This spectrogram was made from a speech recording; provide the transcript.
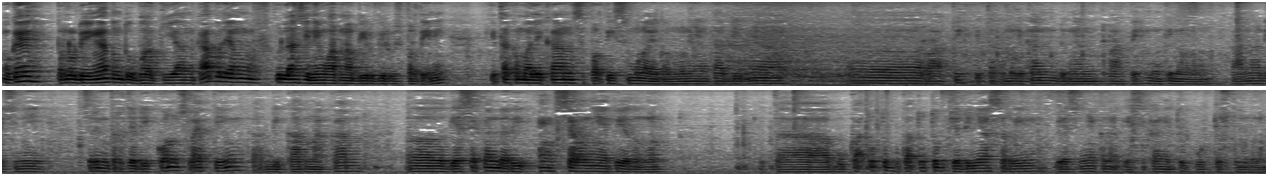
Oke, perlu diingat untuk bagian kabel yang sebelah sini warna biru-biru seperti ini, kita kembalikan seperti semula ya teman-teman. Yang tadinya eh, rapih kita kembalikan dengan rapih mungkin teman-teman. Karena di sini sering terjadi konsleting dikarenakan eh, gesekan dari engselnya itu ya teman-teman. Kita buka tutup buka tutup jadinya sering biasanya kena gesekan itu putus teman-teman.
